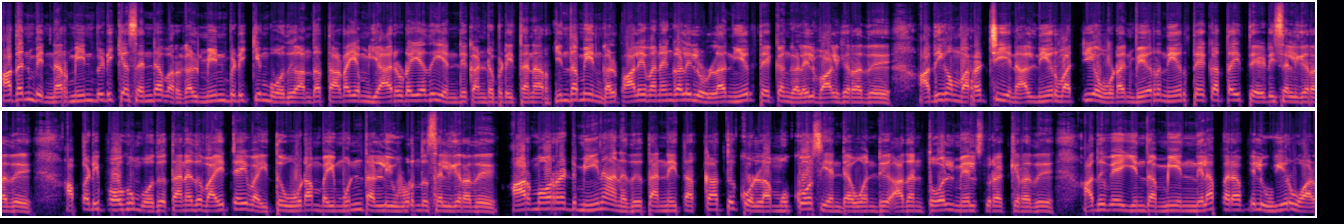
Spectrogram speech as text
அதன் பின்னர் மீன்பிடிக்க சென்றவர்கள் மீன்பிடிக்கும் போது அந்த தடயம் யாருடையது என்று கண்டுபிடித்தனர் இந்த மீன்கள் பாலைவனங்களில் உள்ள நீர்த்தேக்கங்களில் வாழ்கிறது அதிகம் வறட்சியினால் நீர் வற்றியவுடன் வேறு நீர்த்தேக்கத்தை தேடி செல்கிறது அப்படி போகும்போது தனது வயிற்றை வைத்து உடம்பு உடம்பை முன்தள்ளி ஊர்ந்து செல்கிறது. ஆர்மோரட் மீனானது தன்னை தற்காத்து கொள்ள முக்கோஸ் என்ற ஒன்று அதன் தோல் மேல் சுரக்கிறது. அதுவே இந்த மீன் நிலப்பரப்பில் உயிர் வாழ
